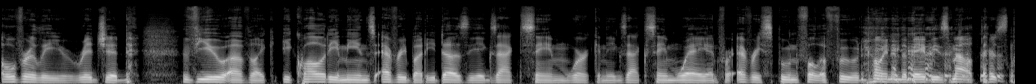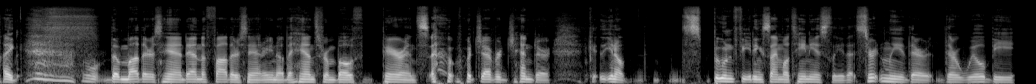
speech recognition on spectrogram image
overly rigid view of like equality means everybody does the exact same work in the exact same way and for every spoonful of food going in the baby's mouth there's like the mother's hand and the father's hand or you know the hands from both parents whichever gender you know spoon feeding simultaneously that certainly there there will be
